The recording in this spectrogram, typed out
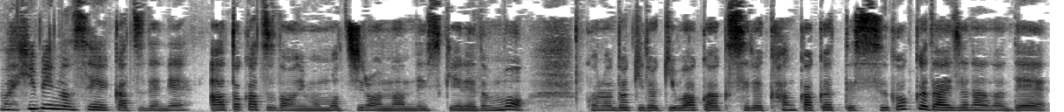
まあ日々の生活でねアート活動にももちろんなんですけれどもこのドキドキワクワクする感覚ってすごく大事なので、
